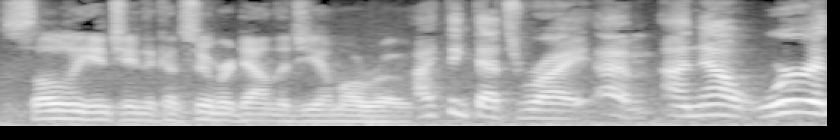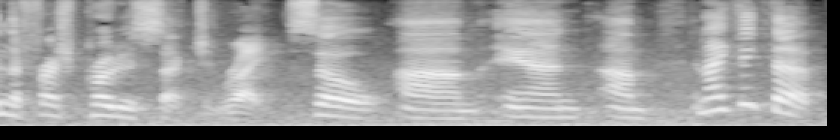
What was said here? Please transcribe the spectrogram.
slowly inching the consumer down the GMO road. I think that's right. Um, and now we're in the fresh produce section, right? So, um, and um, and I think that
